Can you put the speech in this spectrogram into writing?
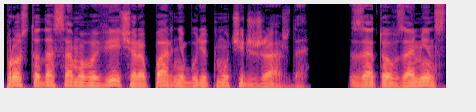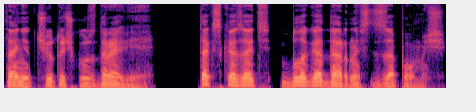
просто до самого вечера парня будет мучить жажда. Зато взамен станет чуточку здоровее. Так сказать, благодарность за помощь.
